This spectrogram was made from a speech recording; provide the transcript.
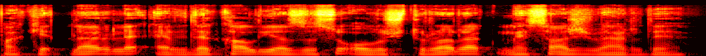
paketlerle evde kal yazısı oluşturarak mesaj verdi.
